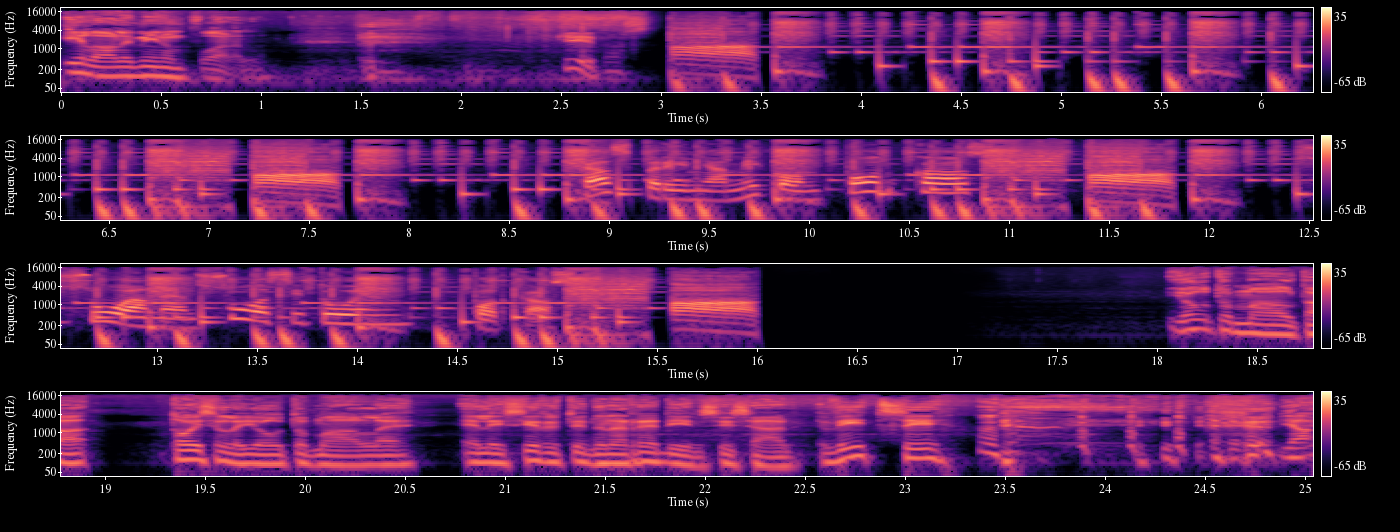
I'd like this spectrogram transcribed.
Ilo oli minun puolella. Kiitos. Kasperin ja Mikon podcast. Suomen suosituin podcast. Joutomaalta toiselle joutomaalle, eli siirryttiin tänä Redin sisään. Vitsi, Ja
